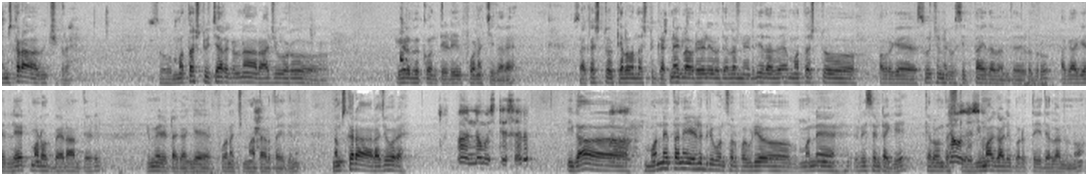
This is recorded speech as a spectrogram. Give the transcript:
ನಮಸ್ಕಾರ ವೀಕ್ಷಕರೇ. ಸೊ ಮತ್ತಷ್ಟು ವಿಚಾರಗಳನ್ನ ರಾಜು ಅವರು ಹೇಳಬೇಕು ಅಂತೇಳಿ ಫೋನ್ ಹಚ್ಚಿದ್ದಾರೆ. ಸಾಕಷ್ಟು ಕೆಲವೊಂದಷ್ಟು ಘಟನೆಗಳು ಅವ್ರು ಹೇಳಿರೋದೆಲ್ಲ ನಡೆದಿದ್ದಾವೆ ಮತ್ತಷ್ಟು ಅವರಿಗೆ ಸೂಚನೆಗಳು ಸಿಗ್ತಾ ಇದ್ದಾವೆ ಅಂತ ಹೇಳಿದ್ರು. ಹಾಗಾಗಿ ಲೇಟ್ ಮಾಡೋದು ಬೇಡ ಅಂತೇಳಿ ಇಮಿಡಿಯೇಟಾಗಿ ಹಂಗೆ ಫೋನ್ ಹಚ್ಚಿ ಮಾತಾಡ್ತಾ ಇದ್ದೀನಿ. ನಮಸ್ಕಾರ ರಾಜು ಅವರೇ. ಹಾ, ನಮಸ್ತೆ ಸರ್. ಈಗ ಮೊನ್ನೆ ತಾನೇ ಹೇಳಿದ್ರಿ ಒಂದು ಸ್ವಲ್ಪ ವಿಡಿಯೋ ಮೊನ್ನೆ ರೀಸೆಂಟಾಗಿ ಕೆಲವೊಂದಷ್ಟು ಹಿಮ ಗಾಳಿ ಬರುತ್ತೆ ಇದೆಲ್ಲನೂ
